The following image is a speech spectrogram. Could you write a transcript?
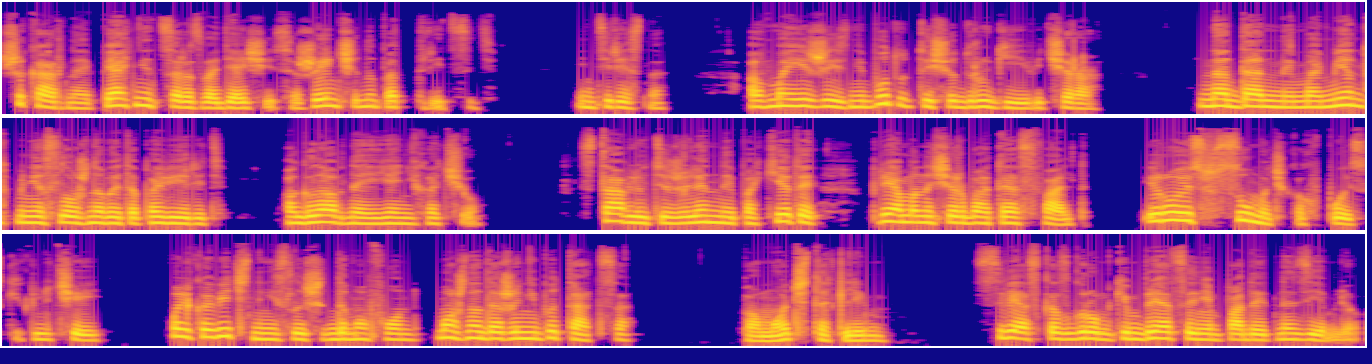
Шикарная пятница разводящейся женщины под тридцать. Интересно, а в моей жизни будут еще другие вечера? На данный момент мне сложно в это поверить, а главное, я не хочу. Ставлю тяжеленные пакеты прямо на щербатый асфальт и роюсь в сумочках в поиске ключей. Олька вечно не слышит домофон, можно даже не пытаться. Помочь Татлим? Связка с громким бряцанием падает на землю.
